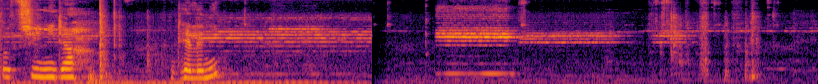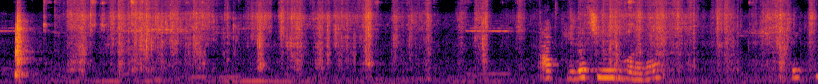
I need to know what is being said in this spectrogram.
তো চিনিটা ঢেলে নিই চিনি ভরে দেয় দেখি।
